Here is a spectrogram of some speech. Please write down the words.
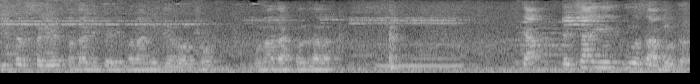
इतर सगळे पदाधिकारी पण आम्ही गेलो होतो. गुन्हा दाखल झाला. त्या त्याच्या एक दिवस अगोदर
